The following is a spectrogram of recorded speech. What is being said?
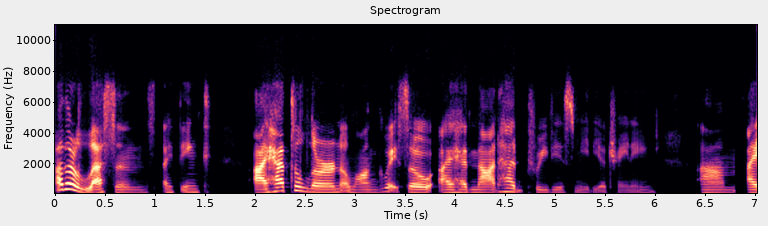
other lessons, I think I had to learn along the way. So I had not had previous media training. Um, I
